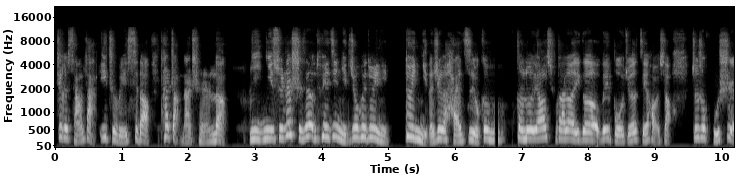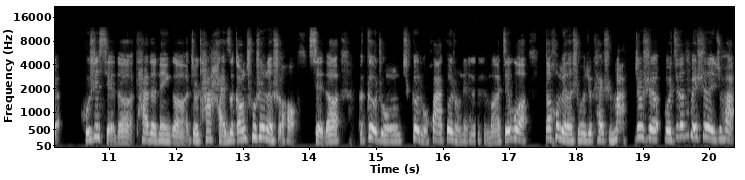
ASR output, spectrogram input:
这个想法一直维系到他长大成人的。你你随着时间的推进，你就会对你对你的这个孩子有更更多的要求。发到一个微博，我觉得贼好笑，就是胡适胡适写的他的那个，就是他孩子刚出生的时候写的各种各种话，各种那个什么。结果到后面的时候就开始骂，就是我记得特别深的一句话：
